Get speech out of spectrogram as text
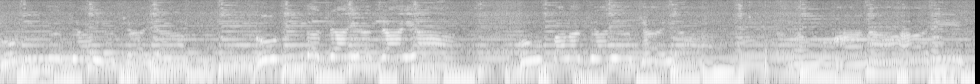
Govinda Jaya Jaya Govinda Jaya Jaya Gopala Jaya Jaya Nana Mohana Hari.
